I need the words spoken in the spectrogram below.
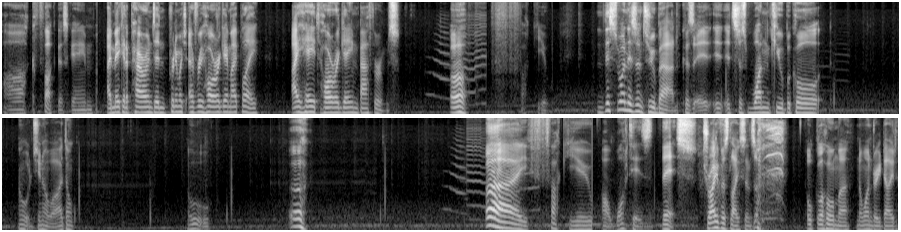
Fuck, fuck this game. I make it apparent in pretty much every horror game I play. I hate horror game bathrooms. Oh, fuck you. This one isn't too bad because it, it, it's just one cubicle. Oh, do you know what? I don't. Oh. Ugh. Ay, fuck you. Oh, what is this? Driver's license. Oklahoma. No wonder he died.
